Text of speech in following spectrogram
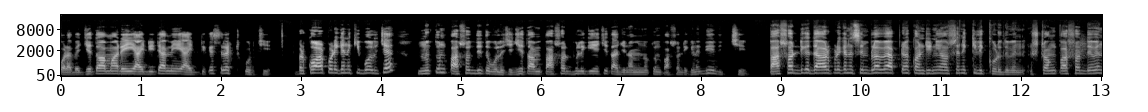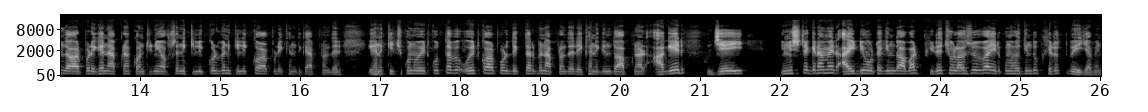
করাবে। যেহেতু আমার এই আইডিটা আমি এই আইডিটিকে সিলেক্ট করছি। এবার করার পর এখানে কি বলেছে নতুন পাসওয়ার্ড দিতে বলেছে। যেহেতু আমি পাসওয়ার্ড ভুলে গিয়েছি, তার জন্য আমি নতুন পাসওয়ার্ড এখানে দিয়ে দিচ্ছি। পাসওয়ার্ডটিকে দেওয়ার পর এখানে সিম্পল ভাবে আপনারা কন্টিনিউ অপশন ক্লিক করে দেবেন। স্ট্রং পাসওয়ার্ড দেবেন। দেওয়ার পর এখানে আপনার কন্টিনিউ অপশন ক্লিক করবেন। ক্লিক করার পর এখান থেকে আপনাদের এখানে কিছুক্ষণ ওয়েট করতে হবে। ওয়েট করার পর দেখতে পারবেন আপনাদের এখানে কিন্তু আপনার আগের যেই ইনস্টাগ্রামের আইডি ওটা কিন্তু আবার ফিরে চলে আসবে বা এরকমভাবে কিন্তু ফেরত পেয়ে যাবেন।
